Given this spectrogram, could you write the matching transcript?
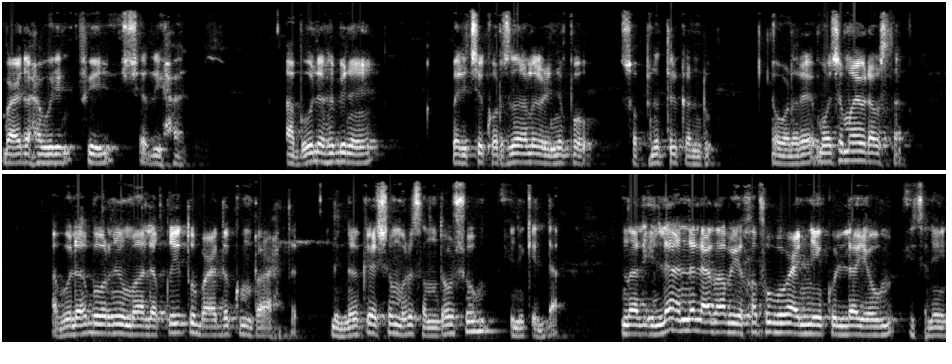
ബഅദ ഹൗലിൻ ഫി ഷദിഹാൽ അബൂലഹബിനെ മരിച്ച് കുറച്ച് നാൾ കഴിഞ്ഞപ്പോൾ സ്വപ്നത്തിൽ കണ്ടു. വളരെ മോശമായ ഒരവസ്ഥ അബൂലഹബ് പറഞ്ഞു മാ ലഖീത്തു ബഅദക്കും റാഹത്ത് നിങ്ങൾക്ക് ശേഷം ഒരു സന്തോഷവും എനിക്കില്ല. എന്നാൽ ഇല്ല അന്നൽ അതാബ് യഖഫു അന്നി കുല്ല യൗം ഇസ്നൈൻ.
